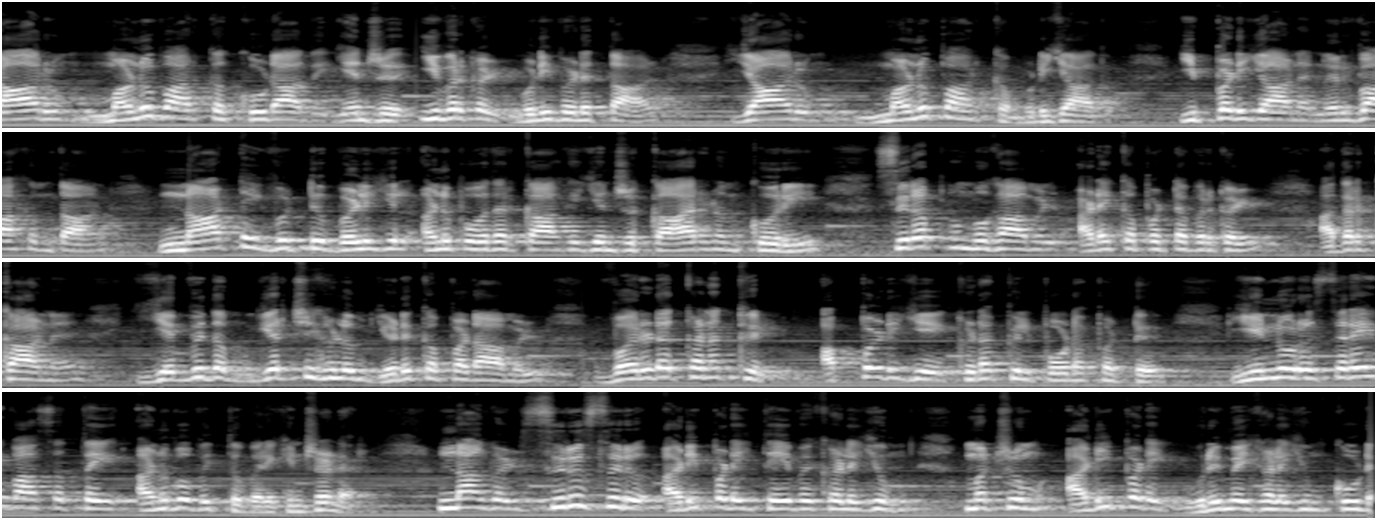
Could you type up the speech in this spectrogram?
யாரும் மனு பார்க்க கூடாது என்று இவர்கள் முடிவெடுத்தால் யாரும் மனு பார்க்க முடியாது. இப்படியான நிர்வாகம்தான் நாட்டை விட்டு வெளியில் அனுப்புவதற்காக என்று காரணம் கூறி சிறப்பு முகாமில் அடைக்கப்பட்டவர்கள் அதற்கான எவ்வித முயற்சிகளும் எடுக்கப்படாமல் வருடக்கணக்கில் அப்படியே கிடப்பில் போடப்பட்டு இன்னொரு சிறைவாசத்தை அனுபவித்து வருகின்றனர். நாங்கள் சிறு சிறு அடிப்படை தேவைகளையும் மற்றும் அடிப்படை உரிமைகளையும் கூட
